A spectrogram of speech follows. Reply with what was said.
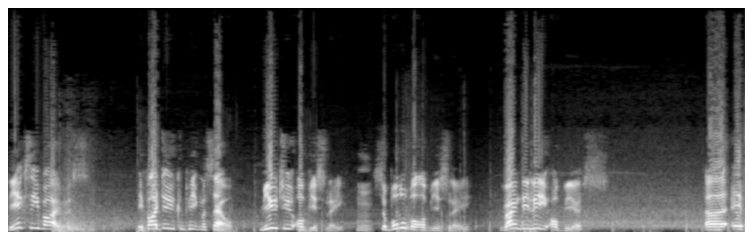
the XE virus, if I do compete myself, Mewtwo obviously, Hmm. Suburba obviously, Randy Lee obvious. Uh, if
